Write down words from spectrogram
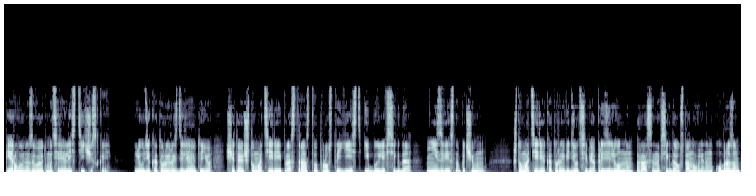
Первую называют материалистической. Люди, которые разделяют ее, считают, что материя и пространство просто есть и были всегда, неизвестно почему – что материя, которая ведет себя определенным, раз и навсегда установленным образом,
